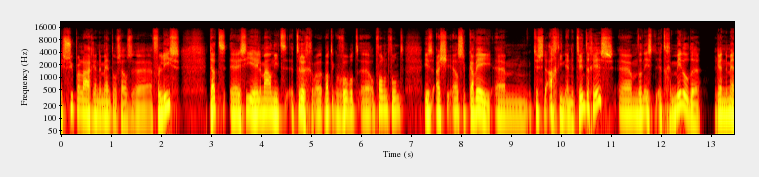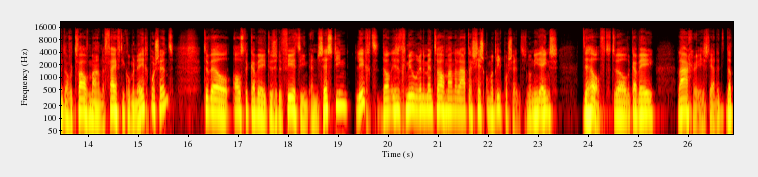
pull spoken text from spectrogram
super laag rendement of zelfs uh, verlies. Dat uh, zie je helemaal niet terug. Wat ik bijvoorbeeld uh, opvallend vond, is als, je, als de KW um, tussen de 18 en de 20 is, um, dan is het gemiddelde rendement over 12 maanden 15,9%. Terwijl als de KW tussen de 14 en 16 ligt, dan is het gemiddelde rendement 12 maanden later 6,3%. Dus nog niet eens de helft. Terwijl de KW lager is. Ja, dat, dat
